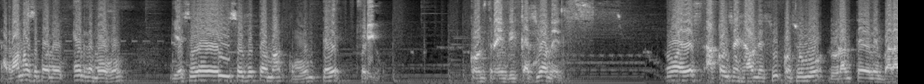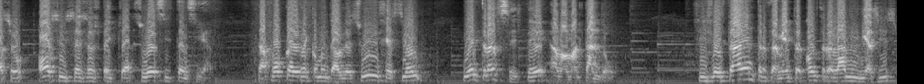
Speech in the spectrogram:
Las ramas se ponen en remojo y ese hizo se toma como un té frío. Contraindicaciones. No es aconsejable su consumo durante el embarazo o si se sospecha su existencia. Tampoco es recomendable su ingestión mientras se esté amamantando. Si se está en tratamiento contra la amibiasis,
